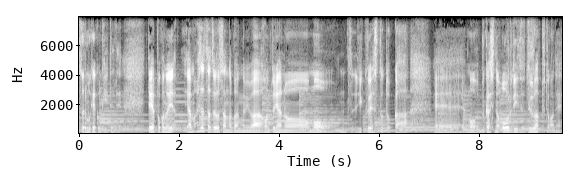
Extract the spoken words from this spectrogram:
それも結構聞いてて。で、やっぱこの山下達郎さんの番組は、本当にあのもう、リクエストとか、えーもう昔のオールディーズ、ドゥアップとかね、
